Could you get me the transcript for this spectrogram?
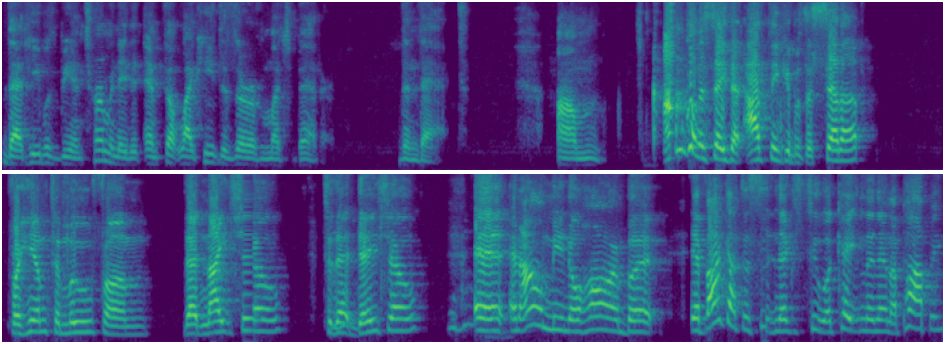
that he was being terminated and felt like he deserved much better than that. Um, I'm going to say that I think it was a setup for him to move from that night show to that day show. Mm-hmm. And, and I don't mean no harm, but if I got to sit next to a Kaitlan and a Poppy,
